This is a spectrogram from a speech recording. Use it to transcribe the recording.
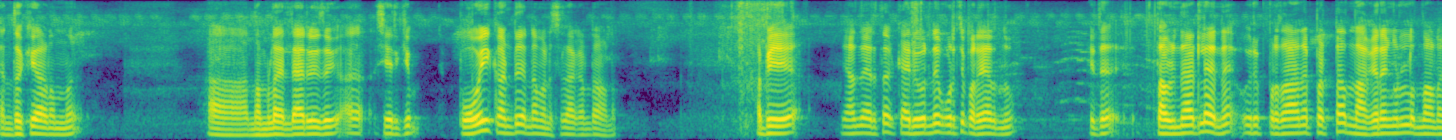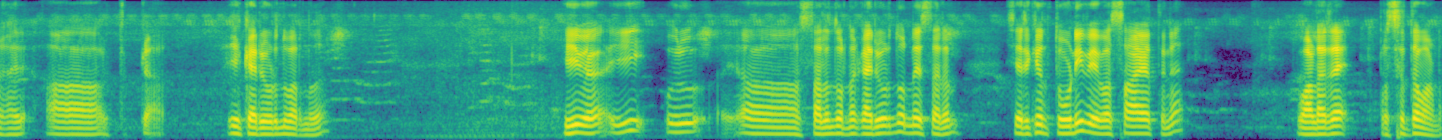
എന്തൊക്കെയാണെന്ന് നമ്മളെല്ലാവരും ഇത് ശരിക്കും പോയി കണ്ട് തന്നെ മനസ്സിലാക്കേണ്ടതാണ്. അപ്പോൾ ഞാൻ നേരത്തെ കരൂരിനെ കുറിച്ച് പറയായിരുന്നു. ഇത് തമിഴ്നാട്ടിലെ തന്നെ ഒരു പ്രധാനപ്പെട്ട നഗരങ്ങളിലൊന്നാണ് ഈ കരൂർ എന്ന് പറഞ്ഞത്. ഈ ഈ ഒരു സ്ഥലം എന്ന് പറഞ്ഞാൽ കരൂർ എന്ന് പറഞ്ഞ സ്ഥലം ശരിക്കും തുണി വ്യവസായത്തിന് വളരെ പ്രസിദ്ധമാണ്.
